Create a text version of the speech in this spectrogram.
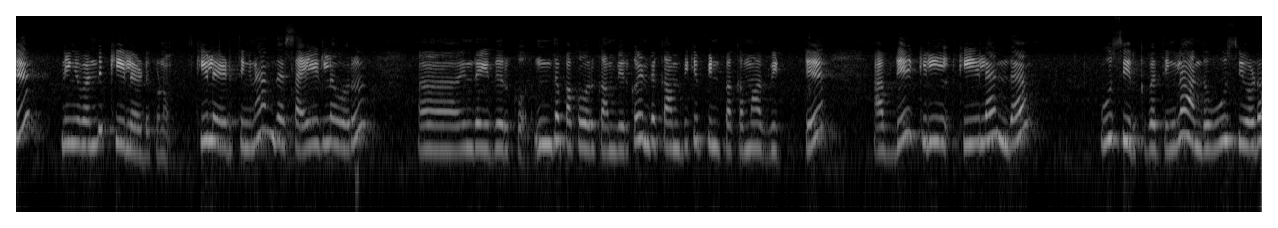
விட்டு நீங்கள் வந்து கீழே எடுக்கணும். கீழே எடுத்தீங்கன்னா இந்த சைடில் ஒரு இந்த இது இருக்கும். இந்த பக்கம் ஒரு கம்பி இருக்கும். இந்த கம்பிக்கு பின்பக்கமாக விட்டு அப்படியே கீழ் கீழே இந்த ஊசி இருக்குது பார்த்தீங்களா அந்த ஊசியோட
